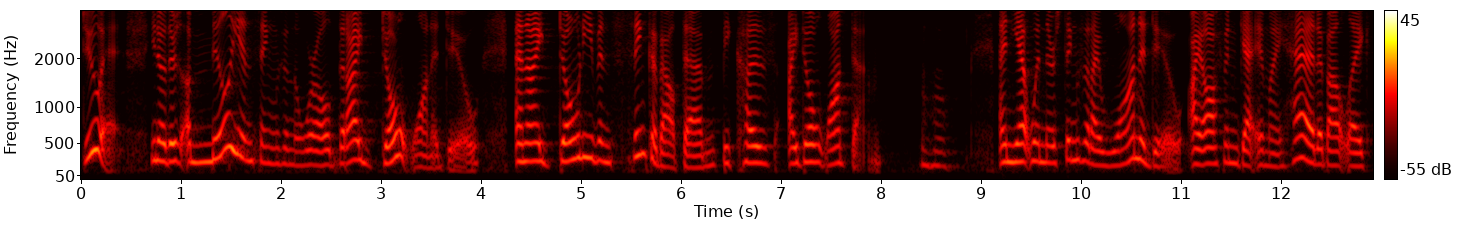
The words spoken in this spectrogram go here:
do it. You know, there's a million things in the world that I don't want to do, and I don't even think about them because I don't want them. Mm-hmm. And yet, when there's things that I want to do, I often get in my head about like,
